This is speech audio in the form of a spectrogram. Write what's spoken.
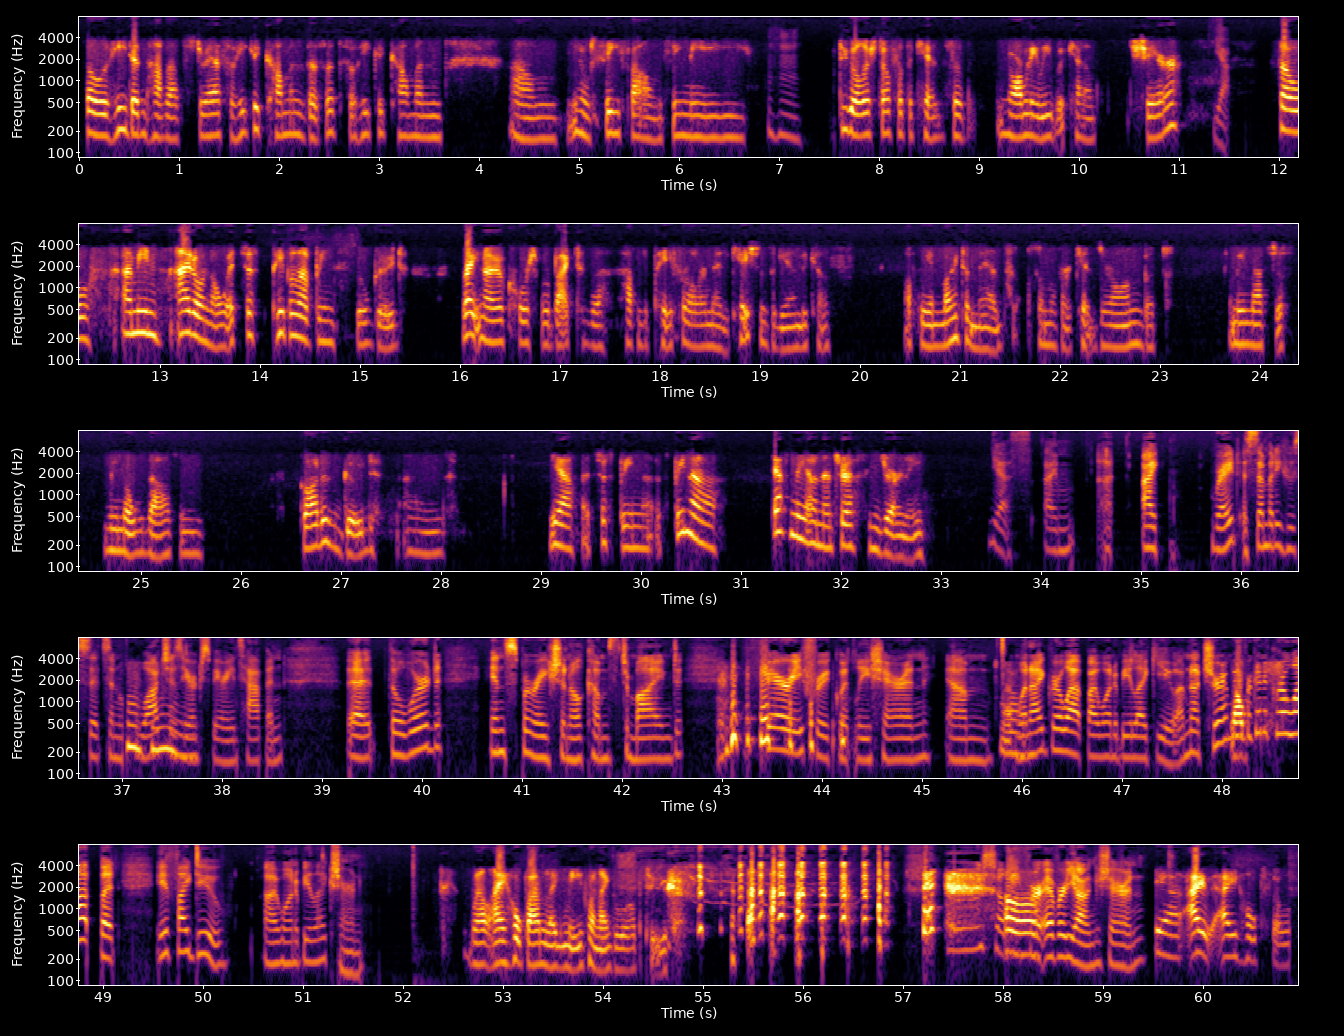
So he didn't have that stress, so he could come and visit, so he could come and um, you know, see Fallon, see me, do other stuff with the kids that normally we would kind of share. So, I mean, I don't know. It's just people have been so good. Right now, of course, we're back to the having to pay for all our medications again because of the amount of meds some of our kids are on. But I mean, that's just we know that, and God is good, and yeah, it's just been it's been a definitely an interesting journey. Yes, I'm. I, I right as somebody who sits and Mm-hmm. watches your experience happen. The the word inspirational comes to mind very frequently, Sharon. Um, Oh. When I grow up, I want to be like you. I'm not sure I'm ever going to grow up, but if I do, I want to be like Sharon. Well, I hope I'm like me when I grow up too. We shall be Oh. forever young, Sharon. yeah, I I hope so.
